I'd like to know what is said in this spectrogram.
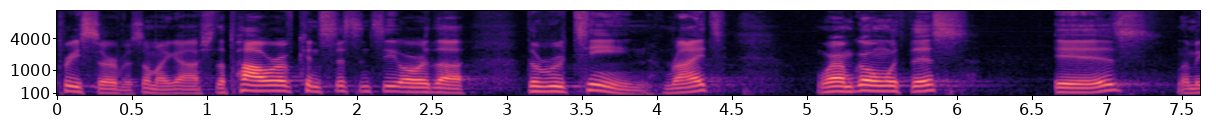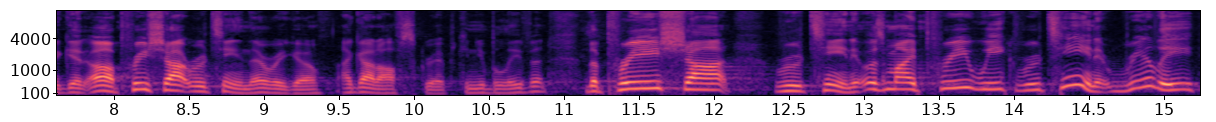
pre service. Oh my gosh, the power of consistency or the, the routine, right? Where I'm going with this is, let me get, oh, pre shot routine. There we go. I got off script. Can you believe it? The pre shot routine. It was my pre week routine. It really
